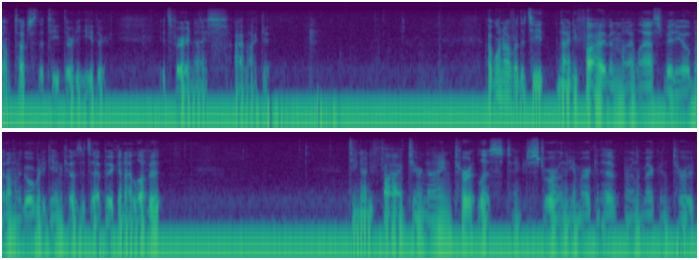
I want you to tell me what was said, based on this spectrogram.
don't touch the T30 either. It's very nice. I like it. I went over the T95 in my last video, but I'm going to go over it again because it's epic and I love it. T95 Tier 9 turretless tank destroyer on the American hev or on the American turret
